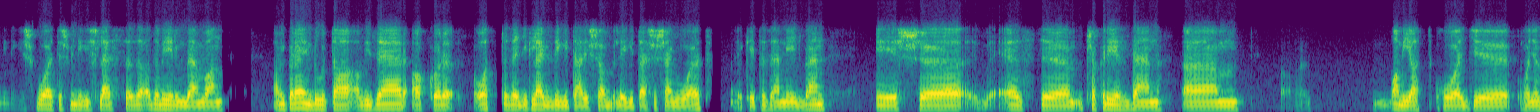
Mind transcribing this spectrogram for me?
mindig is volt, és mindig is lesz, az, az a vérünkben van. Amikor elindult a, a Vizer, akkor ott az egyik legdigitálisabb légitársaság volt 2004-ben, és ez csak részben um, amiatt, hogy, hogy az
